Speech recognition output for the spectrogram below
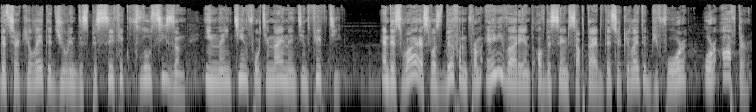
that circulated during the specific flu season in 1949 1950. And this virus was different from any variant of the same subtype that circulated before or after.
